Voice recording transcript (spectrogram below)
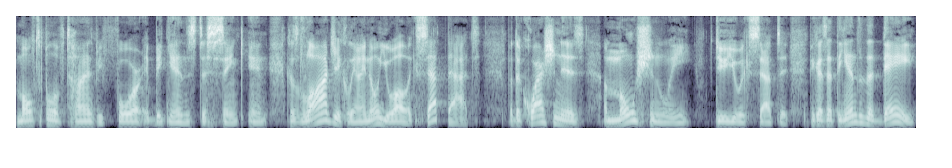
multiple of times before it begins to sink in. Because logically, I know you all accept that. But the question is, emotionally, do you accept it? Because at the end of the day,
